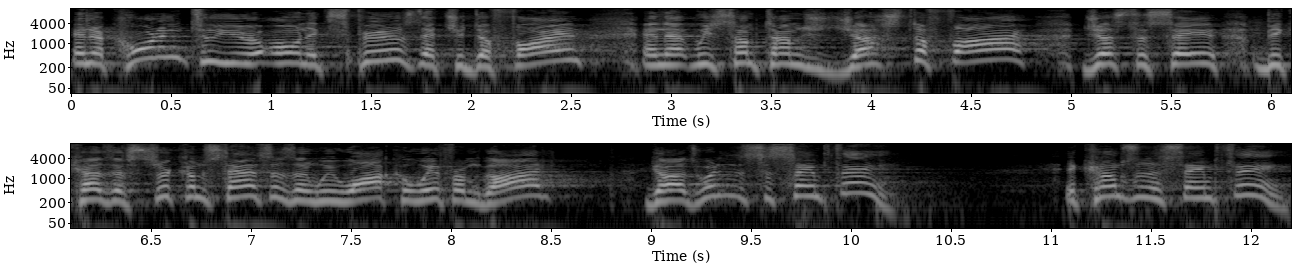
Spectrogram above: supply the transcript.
and according to your own experience that you define and that we sometimes justify just to say because of circumstances and we walk away from God, God's word, it's the same thing. It comes to the same thing.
